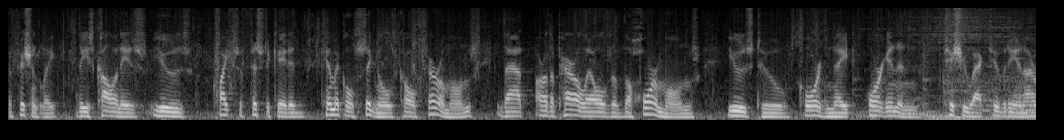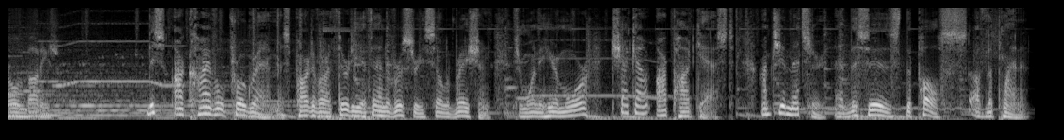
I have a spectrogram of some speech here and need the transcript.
efficiently, these colonies use quite sophisticated chemical signals called pheromones that are the parallels of the hormones used to coordinate organ and tissue activity in our own bodies. This archival program is part of our 30th anniversary celebration. If you want to hear more, check out our podcast. I'm Jim Metzner, and this is The Pulse of the Planet.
